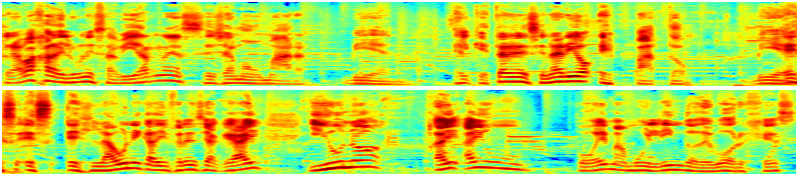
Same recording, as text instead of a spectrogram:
trabaja de lunes a viernes se llama Omar. Bien. El que está en el escenario es Pato. Bien. Es, la única diferencia que hay. Y uno, hay, hay un poema muy lindo de Borges,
